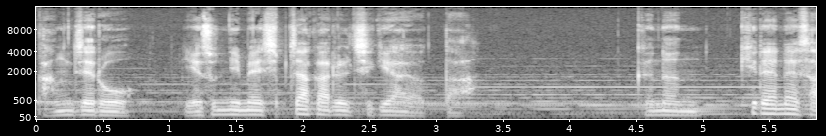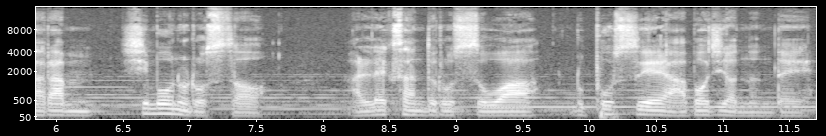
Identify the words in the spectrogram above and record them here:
강제로 예수님의 십자가를 지게 하였다. 그는 키레네 사람 시몬으로서 알렉산드로스와 루포스의 아버지였는데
